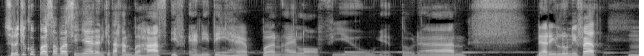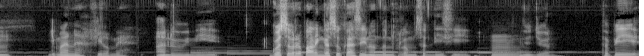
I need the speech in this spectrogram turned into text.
sudah cukup bahasa basinya dan kita akan bahas if anything happen I love you gitu dan dari lu nih Hmm. gimana filmnya Aduh ini gue sebenarnya paling gak suka sih nonton film sedih sih hmm. jujur. Tapi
